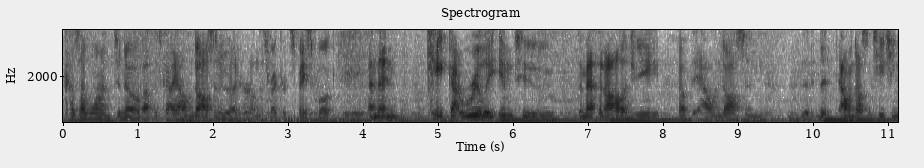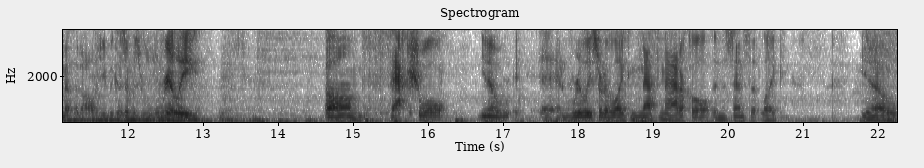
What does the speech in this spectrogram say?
because I wanted to know about this guy Alan Dawson, who I'd heard on this record Space Book, mm-hmm. and then came, got really into the methodology of the Alan Dawson, the, the Alan Dawson teaching methodology, because it was really um, factual, you know, and really sort of like mathematical in the sense that like, you know,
